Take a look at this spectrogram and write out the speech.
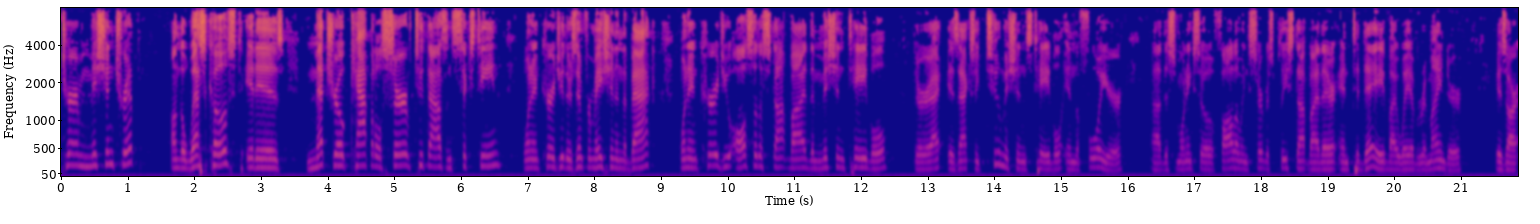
term mission trip on the West Coast. It is Metro Capital Serve 2016. I Want to encourage you, there's information in the back. Want to encourage you also to stop by the mission table. There is actually two missions table in the foyer. uh, this morning. So, following service, please stop by there. And today, by way of reminder, is our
